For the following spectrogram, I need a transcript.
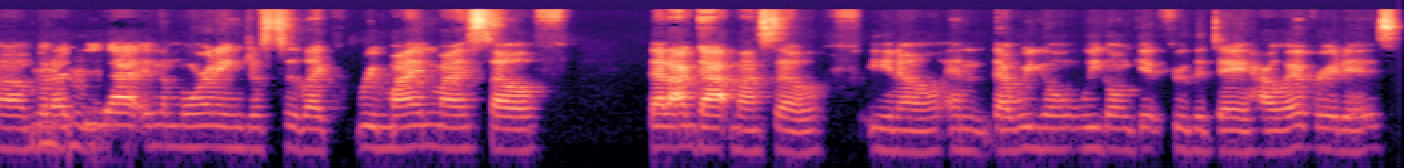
Um, but mm-hmm. I do mm-hmm. that in the morning just to like remind myself that I got myself, you know, and that we going we gonna get through the day, however it is.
